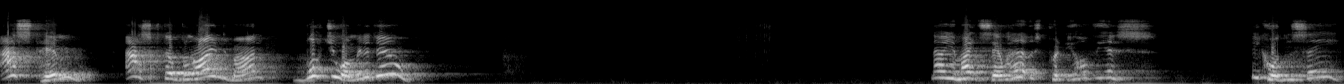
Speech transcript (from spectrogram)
asked him, asked the blind man, What do you want me to do? Now you might say, Well, that was pretty obvious. He couldn't see.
